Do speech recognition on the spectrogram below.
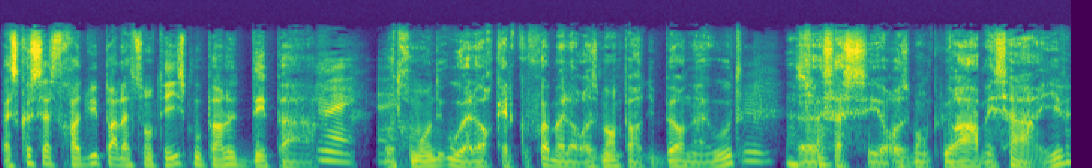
parce que ça se traduit par l'absentéisme ou par le départ. Ouais, ouais. Autrement dit, ou alors quelquefois malheureusement par du burn-out. Mm. Euh, ça c'est heureusement plus rare, mais ça arrive.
